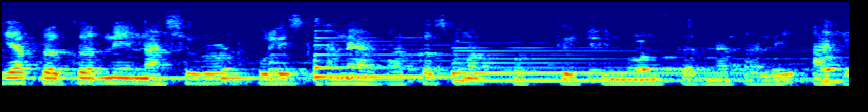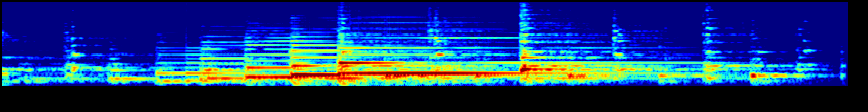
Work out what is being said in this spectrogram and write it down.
या प्रकरणी नाशिक रोड पोलीस ठाण्यात अकस्मात मृत्यूची नोंद करण्यात आली आहे.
